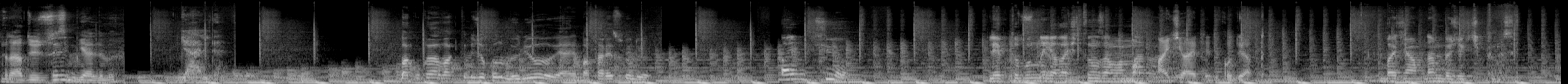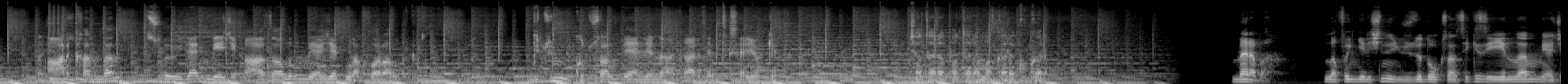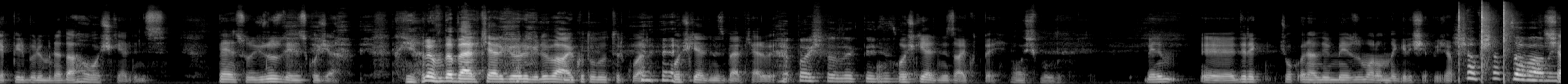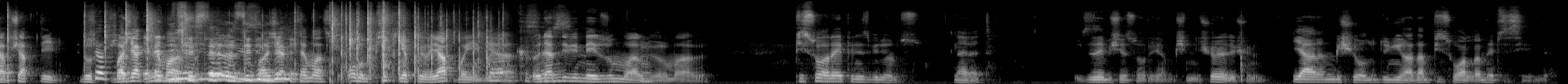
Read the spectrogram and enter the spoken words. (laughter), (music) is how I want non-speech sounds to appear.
Radyocu sesim geldi mi? Geldi. Bak o kadar vaktimiz yok oğlum ölüyor yani bataryası ölüyor. Ay uçuyor. Laptopunla yalaştığın zamanlar var. Acayip dedikodu yaptım. Bacağımdan böcek çıktı mesela. Arkandan söylenmeyecek, ağza alınmayacak laflar aldık. Bütün kutsal değerlerine hakaret ettik sen yokken. Çatara patara makara kukara. Merhaba. Lafın Gelişi'nin %98 yayınlanmayacak bir bölümüne daha hoş geldiniz. Ben sunucunuz Deniz Koca. (laughs) Yanımda Berker Görgülü ve Aykut Ulutürk var. Hoş geldiniz Berker Bey. Hoş bulduk Deniz. Hoş geldiniz Aykut Bey. Hoş bulduk. Benim e, direkt çok önemli bir mevzum var onunla giriş yapacağım. Şap şap zamanı Şap ya. şap değil. Dur. Şap şap. Bacak Evet, teması. bu sesleri özledin değil Bacak mi? temas. Oğlum pik yapıyor yapmayın ya. Önemli bir mevzum var diyorum abi. Pisuarı hepiniz biliyorsunuz. Evet. Size bir şey soracağım. Şimdi şöyle düşünün. Yarın bir şey oldu. Dünyadan pisuarların hepsi silindi.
